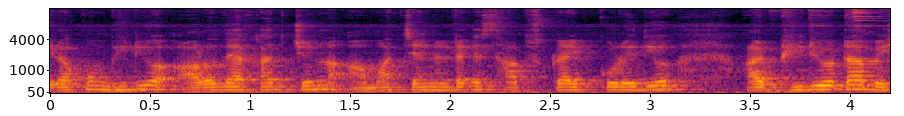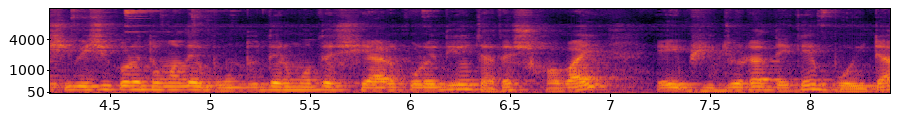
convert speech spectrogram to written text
এরকম ভিডিও আরও দেখার জন্য আমার চ্যানেলটাকে সাবস্ক্রাইব করে দিও। আর ভিডিওটা বেশি বেশি করে তোমাদের বন্ধুদের মধ্যে শেয়ার করে দিও, যাতে সবাই এই ভিডিওটা দেখে বইটা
